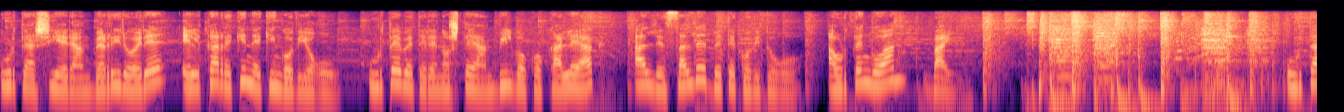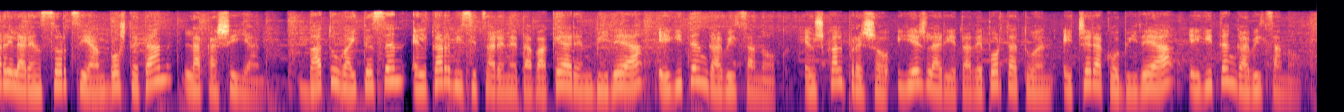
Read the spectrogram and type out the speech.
Urte hasieran berriro ere elkarrekin ekingo diogu. Urte beteren ostean Bilboko kaleak alde zalde beteko ditugu. Aurtengoan, bai. Urtarrilaren zortzian bostetan, lakasian. Batu gaitezen elkar bizitzaren eta bakearen bidea egiten gabiltzanok. Euskal preso ieslari eta deportatuen etxerako bidea egiten gabiltzanok.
